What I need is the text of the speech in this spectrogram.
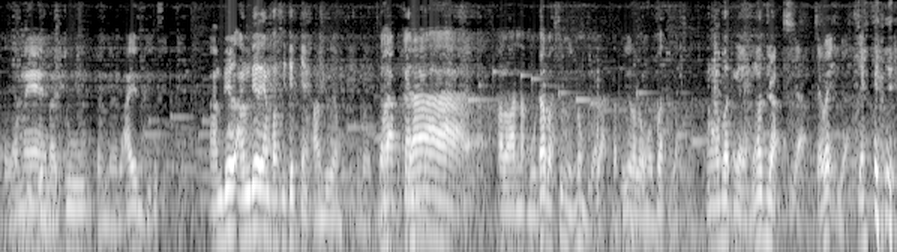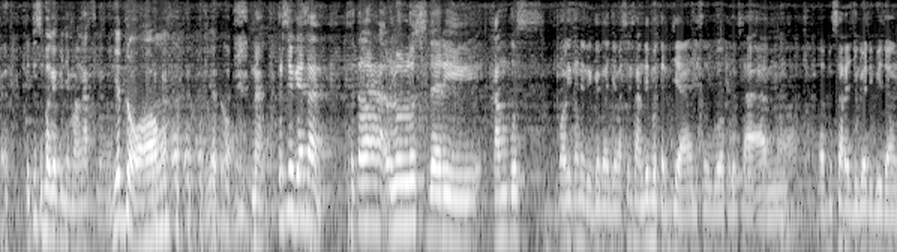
kayak Ngamen. bikin baju dan lain-lain gitu sih ambil ambil yang positifnya. Ambil yang benar Terapkan. ya kalau anak muda pasti minum ya lah. Tapi kalau ngobat ya pengobat nggak ya? Ngedrugs ya cewek ya itu sebagai penyemangat sebenarnya. Iya dong. Iya dong. Nah, terus juga San, setelah lulus dari kampus Politeknik Negeri Banjarmasin, Sandi bekerja di sebuah perusahaan eh, besar juga di bidang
